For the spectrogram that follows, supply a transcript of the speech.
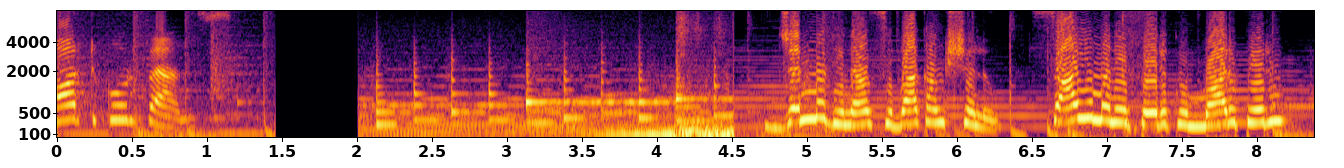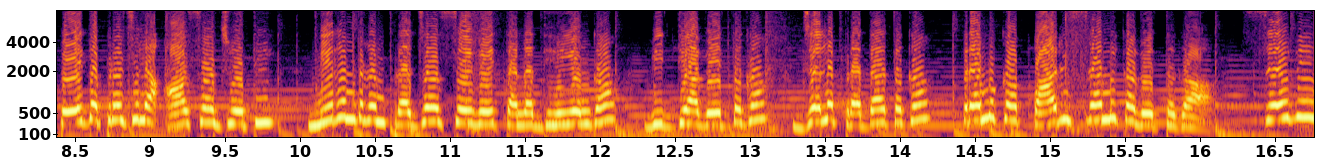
హార్ట్ కోర్ ఫ్యాన్స్. జన్మదిన శుభాకాంక్షలు. సాయం అనే పేరుకు మారుపేరు పేద ప్రజల ఆశాజ్యోతి నిరంతరం ప్రజాసేవే తన ధ్యేయంగా విద్యావేత్తగా జల ప్రదాతగా ప్రముఖ పారిశ్రామికవేత్తగా. సేవే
